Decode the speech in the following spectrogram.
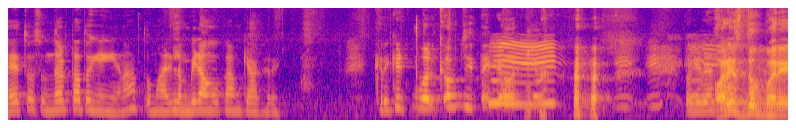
है तो सुंदरता तो यही है ना तुम्हारी लंबी टांगों का हम क्या करें क्रिकेट वर्ल्ड कप जीतेंगे और okay, और इस दुख भरे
